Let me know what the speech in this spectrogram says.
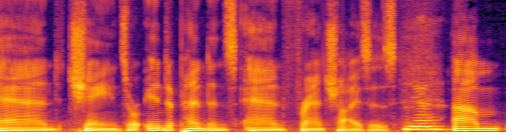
and chains, or independence and franchises. Yeah. Um,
